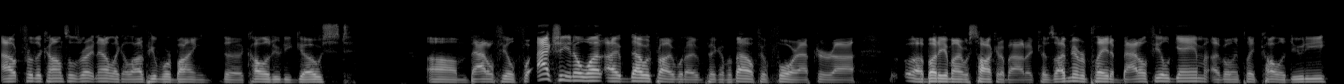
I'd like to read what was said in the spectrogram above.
out for the consoles right now. Like a lot of people were buying the Call of Duty Ghost, um, Battlefield 4. Actually, you know what? I that was probably what I would pick up a Battlefield 4 after uh, a buddy of mine was talking about it because I've never played a Battlefield game. I've only played Call of Duty,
